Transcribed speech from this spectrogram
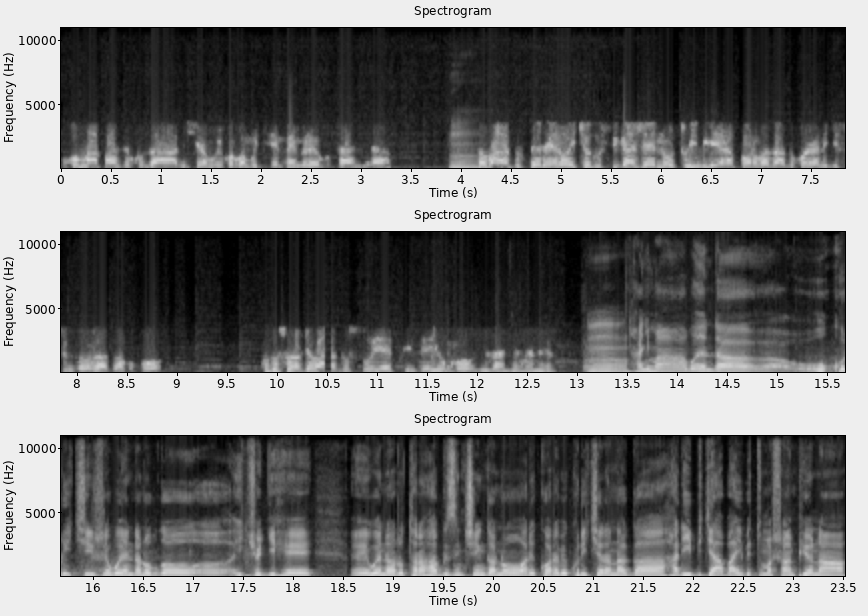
uko mwapanze kuzabishyira mu bikorwa mu gihe mwemerewe gutangira Mm. So, baradusuye rero icyo dusigaje ni turindiriye raporo bazadukorera n'igisubizo bazaduha kuko kudusura byo baradusuye twizeye yuko bizagenda neza Mm, hanyuma wenda uh, ukurikije wenda nubwo uh, icyo gihe wenda wari utarahabwa izi nshingano ariko warabikurikiranaga hari ibyabaye bituma shampiyona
